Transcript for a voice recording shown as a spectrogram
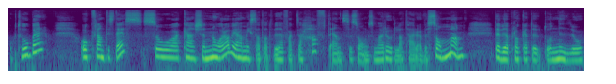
oktober. Och fram tills dess så kanske några av er har missat att vi har faktiskt haft en säsong som har rullat här över sommaren där vi har plockat ut då nio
